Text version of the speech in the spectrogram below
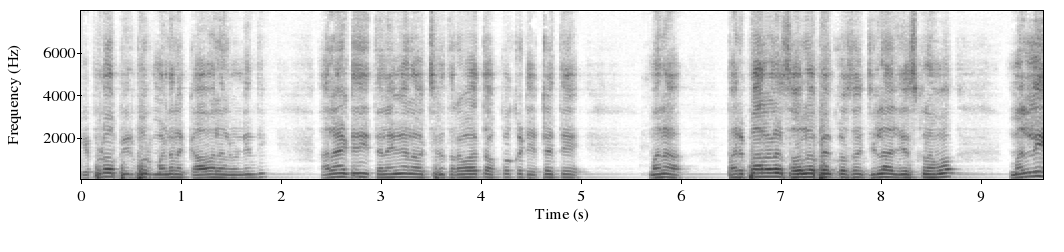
ఎప్పుడో బీర్పూర్ మండలం కావాలని ఉండింది. అలాంటిది తెలంగాణ వచ్చిన తర్వాత ఒక్కొక్కటి ఎట్లయితే మన పరిపాలన సౌలభ్యం కోసం జిల్లాలు చేసుకున్నామో మళ్ళీ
